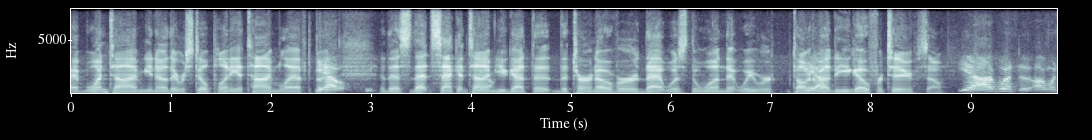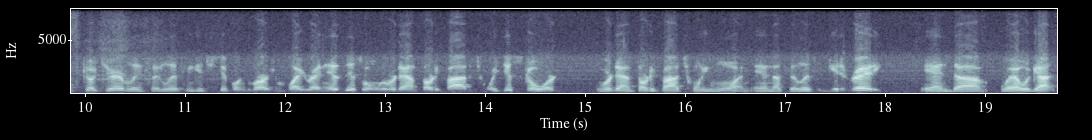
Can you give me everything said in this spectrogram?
at one time you know there was still plenty of time left but yeah. this that second time yeah. you got the the turnover that was the one that we were talking yeah. about. Do you go for two? So. Yeah I went to I went to Coach Everly and said listen get your two point conversion play ready and this one we were down 35 we just scored. We're down 35-21 and I said listen get it ready. And uh, well we got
